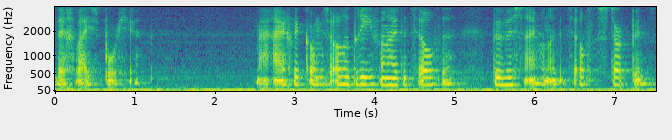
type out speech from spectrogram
wegwijsbordje. Maar eigenlijk komen ze alle drie vanuit hetzelfde bewustzijn, vanuit hetzelfde startpunt.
